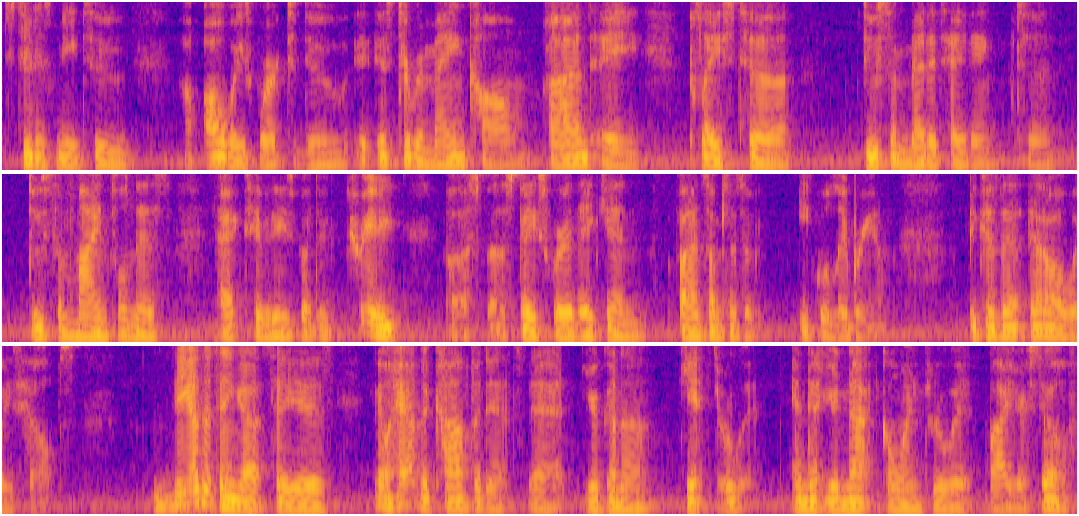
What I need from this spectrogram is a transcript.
students need to uh, always work to do is to remain calm, find a place to do some meditating, to do some mindfulness activities, but to create a, a space where they can find some sense of equilibrium because that, that always helps. The other thing I'd say is, you know, have the confidence that you're going to get through it and that you're not going through it by yourself.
